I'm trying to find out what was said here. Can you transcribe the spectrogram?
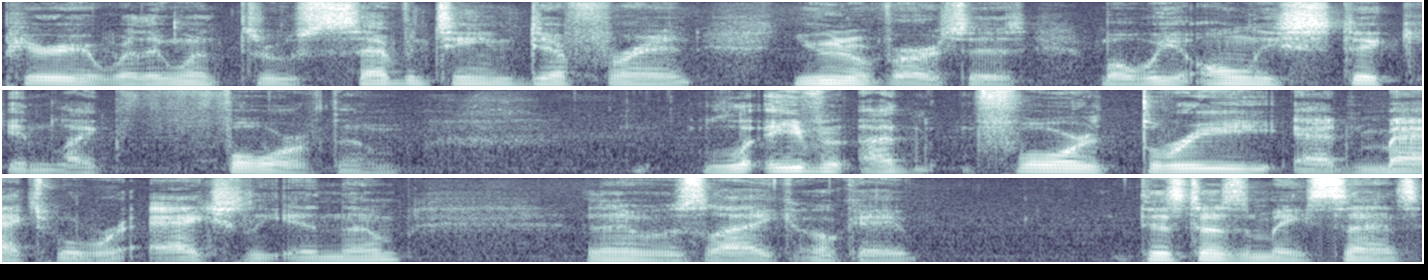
period where they went through 17 different universes, but we only stick in like four of them. Even at four, three at max where we're actually in them. And it was like, okay, this doesn't make sense.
